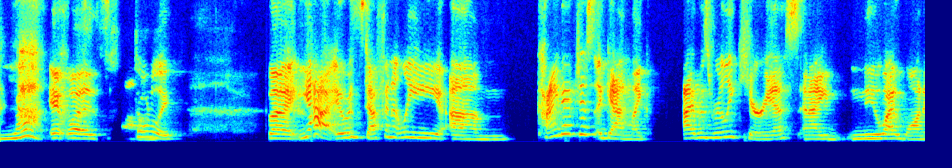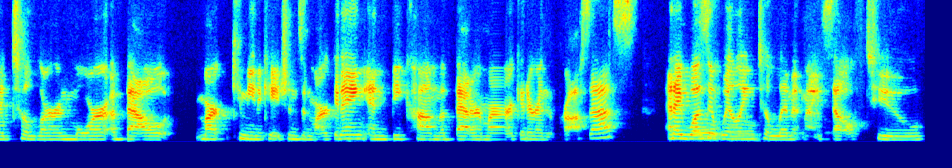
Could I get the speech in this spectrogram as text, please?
yeah, it was um, totally. But yeah, it was definitely um, kind of just again, like I was really curious and I knew I wanted to learn more about mark communications and marketing and become a better marketer in the process. And I wasn't willing to limit myself to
